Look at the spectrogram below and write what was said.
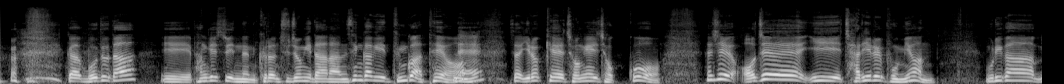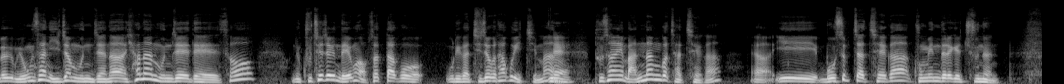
그러니까 모두 다 이, 반길 수 있는 그런 주종이다라는 생각이 든 것 같아요. 네. 그래서 이렇게 정해졌고 사실 어제 이 자리를 보면 우리가 용산 이전 문제나 현안 문제에 대해서 구체적인 내용은 없었다고 우리가 지적을 하고 있지만 네. 두 사람이 만난 것 자체가 이 모습 자체가 국민들에게 주는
